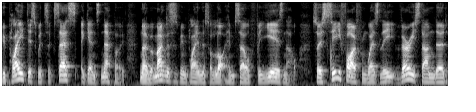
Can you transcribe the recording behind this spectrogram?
who played this with success against Nepo. No, but Magnus has been playing this a lot himself for years now. So c5 from Wesley, very standard,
